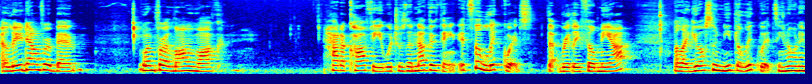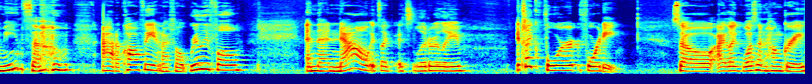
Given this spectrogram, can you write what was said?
I laid down for a bit, went for a long walk, had a coffee, which was another thing. It's the liquids that really filled me up. But like you also need the liquids, you know what I mean? So I had a coffee and I felt really full. And then now it's like, it's literally, it's like 4.40 so I like wasn't hungry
